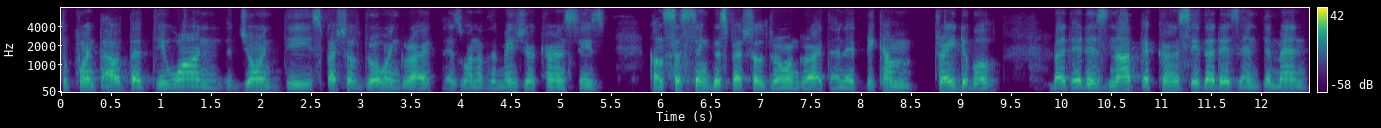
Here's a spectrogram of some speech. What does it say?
to point out that the yuan joined the special drawing right as one of the major currencies consisting the special drawing right, and it become tradable, but it is not a currency that is in demand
